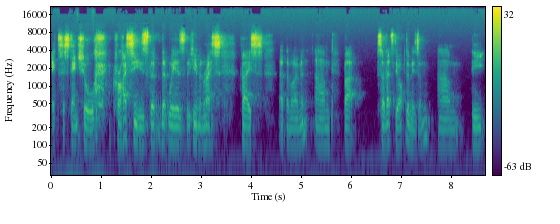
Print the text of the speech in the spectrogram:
existential crises that, that we as the human race face at the moment. Um, but so that's the optimism. Um, the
